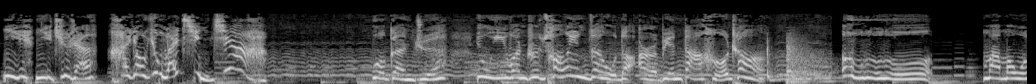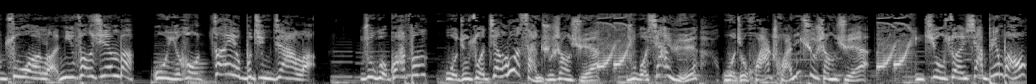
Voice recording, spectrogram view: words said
你你居然还要用来请假！”我感觉有一万只苍蝇在我的耳边大合唱。哦，妈妈，我错了，你放心吧，我以后再也不请假了。如果刮风，我就做降落伞去上学；如果下雨，我就划船去上学；就算下冰雹，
